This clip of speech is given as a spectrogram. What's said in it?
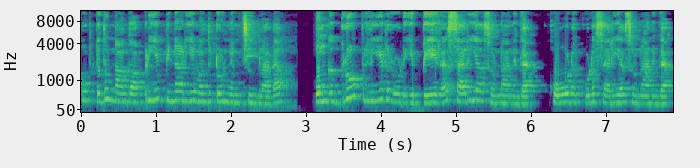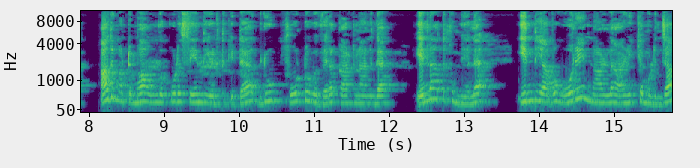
கூப்பிட்டதும் நாங்க அப்படியே பின்னாடியே வந்துட்டோம்னு நினைச்சீங்களாடா? உங்க குரூப் லீடருடைய பேரை சரியா சொன்னானுங்க. கோட கூட சரியா சொன்னானுங்க. அது மட்டுமா உங்க கூட சேர்ந்து எடுத்துக்கிட்ட குரூப் போட்டோவை வேற காட்டினானுங்க. எல்லாத்துக்கும் மேல இந்தியாவை ஒரே நாள்ல அழிக்க முடிஞ்சா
